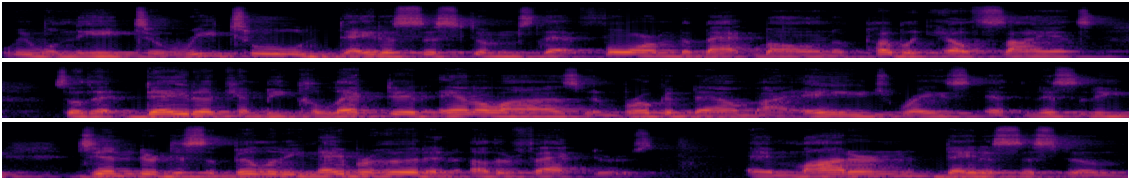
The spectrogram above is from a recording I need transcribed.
We will need to retool data systems that form the backbone of public health science so that data can be collected, analyzed, and broken down by age, race, ethnicity, gender, disability, neighborhood, and other factors. A modern data system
